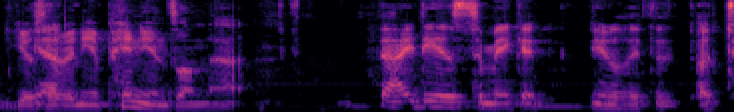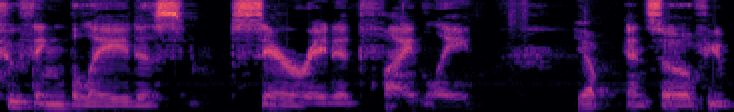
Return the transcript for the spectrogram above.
You guys Yeah. have any opinions on that? the idea is to make it, you know, that the, a toothing blade is serrated finely. Yep. And so if you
